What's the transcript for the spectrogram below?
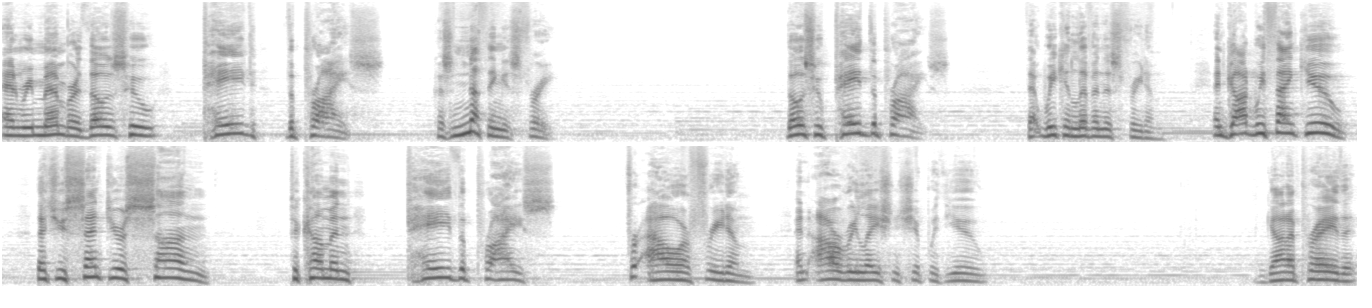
and remember those who paid the price, because nothing is free. Those who paid the price that we can live in this freedom. And God, we thank you that you sent your son to come and pay the price for our freedom and our relationship with you. God, I pray that,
